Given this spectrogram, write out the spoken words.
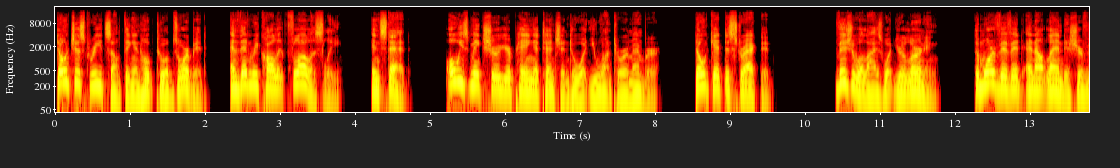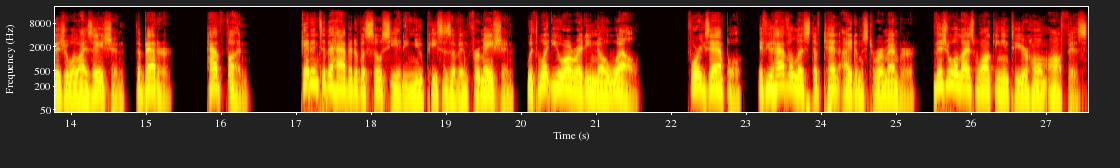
Don't just read something and hope to absorb it, and then recall it flawlessly. Instead, always make sure you're paying attention to what you want to remember. Don't get distracted. Visualize what you're learning the more vivid and outlandish your visualization, the better. Have fun. Get into the habit of associating new pieces of information with what you already know well. For example, if you have a list of 10 items to remember, visualize walking into your home office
